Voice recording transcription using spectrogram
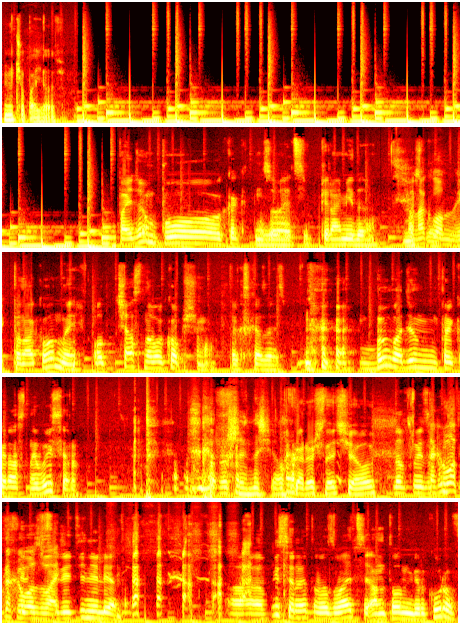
ну что поделать. Пойдем по, как это называется, пирамида По наклонной. по наклонной, от частного к общему, так сказать. Был один прекрасный высер Хорошее начало. Хорошее начало. Так вот как его звать. в середине лета. А, Высер этого звать Антон Меркуров.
